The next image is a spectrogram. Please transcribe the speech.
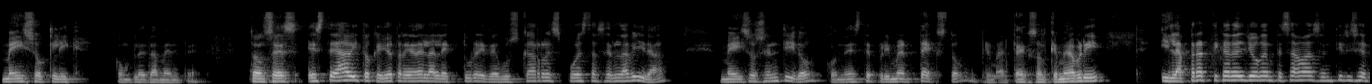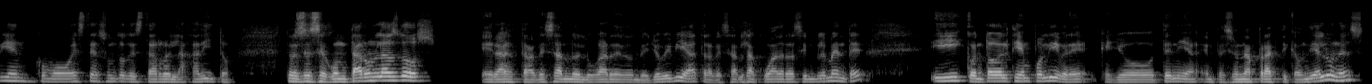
me hizo clic completamente. Entonces, este hábito que yo traía de la lectura y de buscar respuestas en la vida, me hizo sentido con este primer texto, el primer texto al que me abrí, y la práctica del yoga empezaba a sentirse bien, como este asunto de estar relajadito. Entonces se juntaron las dos, era atravesando el lugar de donde yo vivía, atravesar la cuadra simplemente, y con todo el tiempo libre que yo tenía, empecé una práctica un día lunes,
